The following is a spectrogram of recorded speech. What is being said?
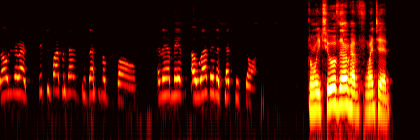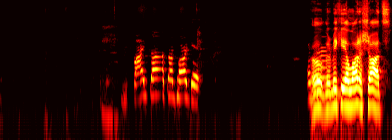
Belgium has 55% possession of the ball, and they have made 11 attempted shots. Only two of them have went in. Five shots on target. And Oh, they're making a lot of shots.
